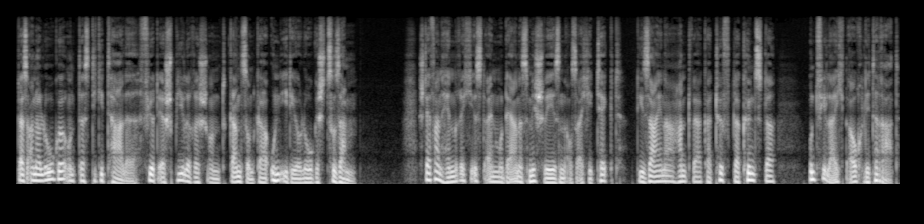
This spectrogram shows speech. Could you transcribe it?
Das Analoge und das Digitale führt er spielerisch und ganz und gar unideologisch zusammen. Stefan Henrich ist ein modernes Mischwesen aus Architekt, Designer, Handwerker, Tüftler, Künstler und vielleicht auch Literat.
